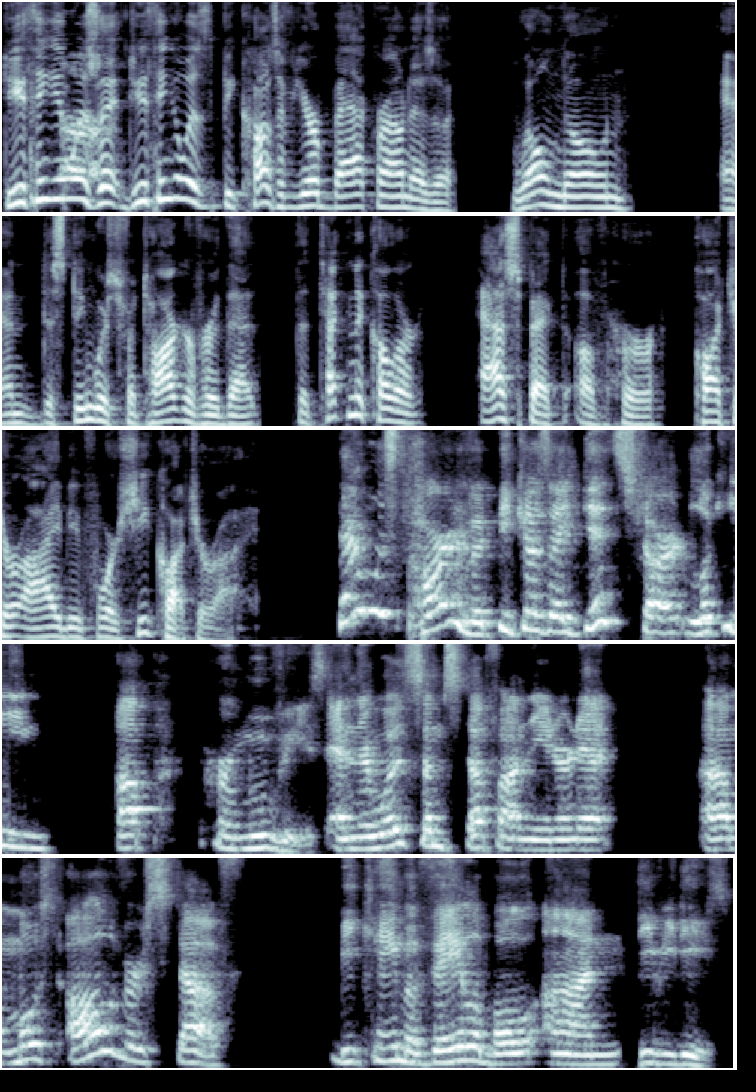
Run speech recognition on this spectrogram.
Do you think it was uh, do you think it was because of your background as a well-known and distinguished photographer that the technicolor aspect of her caught your eye before she caught your eye? That was part of it because i did start looking up her movies. And there was some stuff on the internet uh, most all of her stuff became available on DVDs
